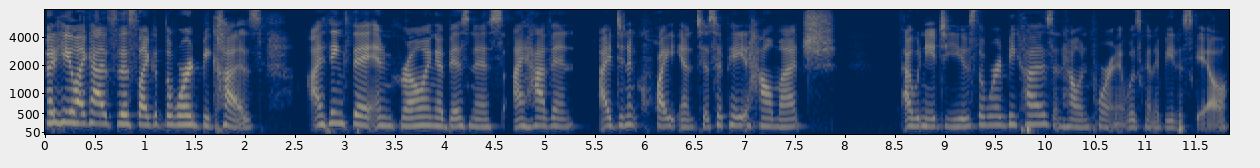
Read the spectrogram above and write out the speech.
but he like has this like the word because. I think that in growing a business, I haven't, I didn't quite anticipate how much I would need to use the word because and how important it was going to be to scale.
